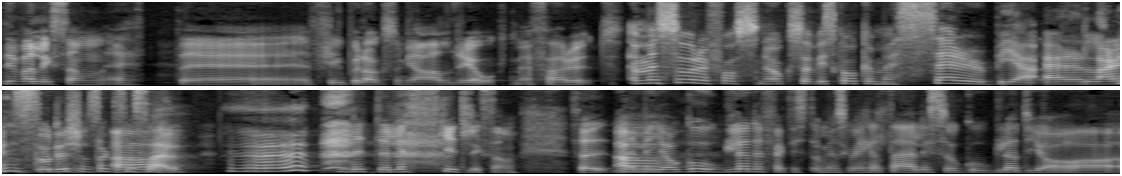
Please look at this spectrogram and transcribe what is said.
Det var liksom ett eh, flygbolag som jag aldrig åkt med förut. Ja, men så är det för oss nu också. Vi ska åka med Serbia Airlines och det känns också Ja. så här. Lite läskigt liksom. Så, nej, Ja. men jag googlade faktiskt, om jag ska vara helt ärlig så googlade jag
